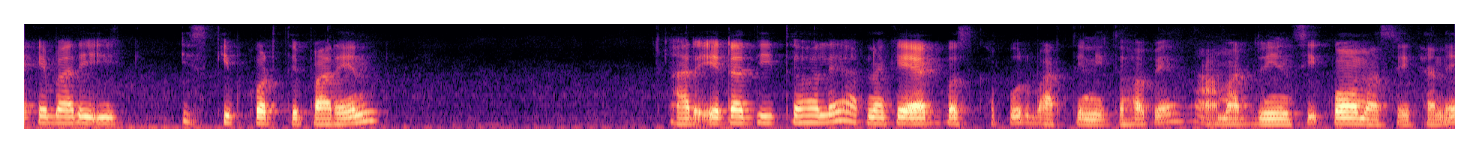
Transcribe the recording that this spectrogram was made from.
একেবারে স্কিপ করতে পারেন। আর এটা দিতে হলে আপনাকে এক গজ কাপড় বাড়তি নিতে হবে। আমার দুই ইঞ্চি কম আছে এখানে।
